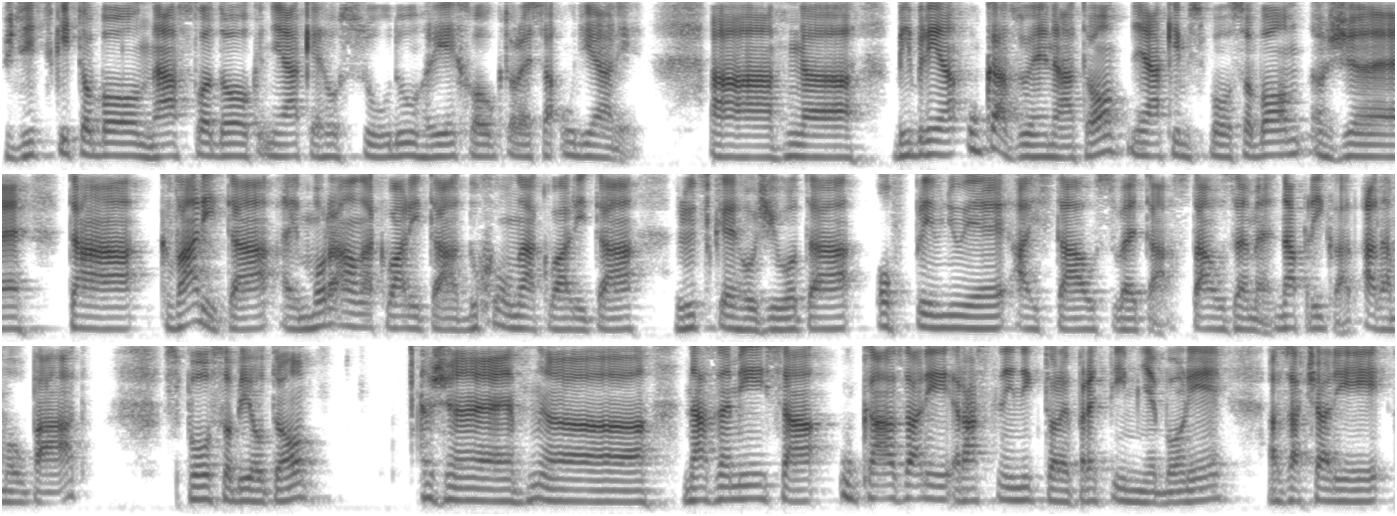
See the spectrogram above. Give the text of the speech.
vždycky to bol následok nejakého súdu hriechov, ktoré sa udiali. A e, Biblia ukazuje na to nejakým spôsobom, že tá kvalita, aj morálna kvalita, duchovná kvalita ľudského života ovplyvňuje aj stav sveta, stav zeme napríklad Adamov pád, spôsobil to, že na Zemi sa ukázali rastliny, ktoré predtým neboli a začali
